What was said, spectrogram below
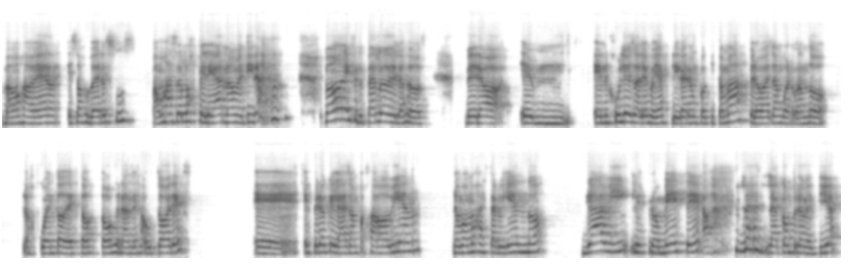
vamos a ver esos versus, vamos a hacerlos pelear, no mentira, vamos a disfrutarlo de los dos. Pero em, en julio ya les voy a explicar un poquito más, pero vayan guardando los cuentos de estos dos grandes autores. Eh, espero que le hayan pasado bien. Nos vamos a estar viendo. Gaby les promete, la, comprometía,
